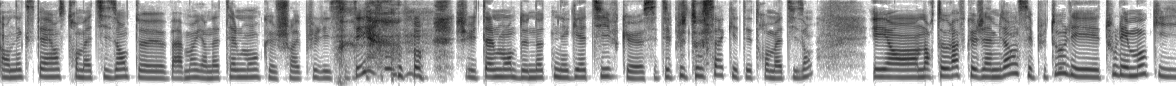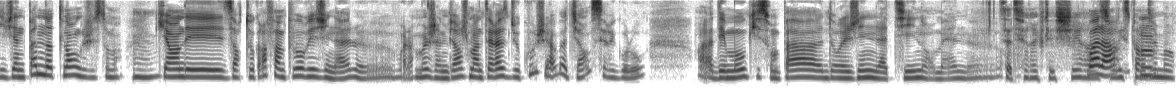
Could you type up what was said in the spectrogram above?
en expérience traumatisante, euh, bah, moi il y en a tellement que je saurais plus les citer. J'ai eu tellement de notes négatives que c'était plutôt ça qui était traumatisant. Et en orthographe que j'aime bien, c'est plutôt les, tous les mots qui viennent pas de notre langue justement, mhm. qui ont des orthographes un peu originales. Euh, voilà, moi j'aime bien, je m'intéresse du coup, je dis ah bah tiens c'est rigolo. des mots qui sont pas d'origine latine, romaine. Euh, ça te fait réfléchir sur l'histoire du mm. mot.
